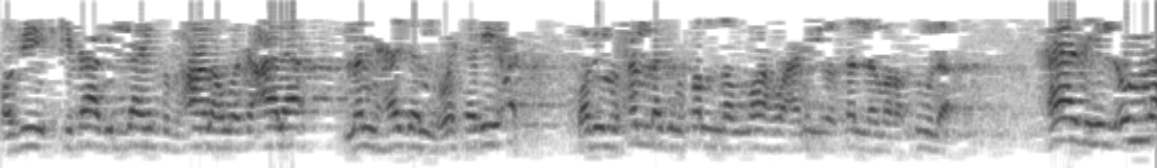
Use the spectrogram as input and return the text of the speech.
وبكتاب الله سبحانه وتعالى منهجا وشريعة وبمحمد صلى الله عليه وسلم رسولا. هذه الأمة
